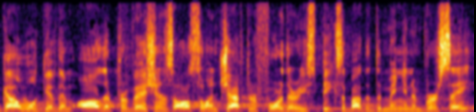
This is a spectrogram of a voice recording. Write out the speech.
God will give them all their provisions. Also in chapter 4, there he speaks about the dominion in verse 8.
